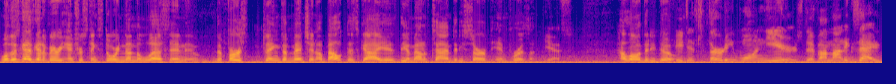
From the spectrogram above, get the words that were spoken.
Well, this guy's got a very interesting story nonetheless. And the first thing to mention about this guy is the amount of time that he served in prison. Yes. How long did he do? He did 31 years. If I'm not exact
